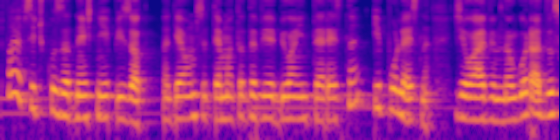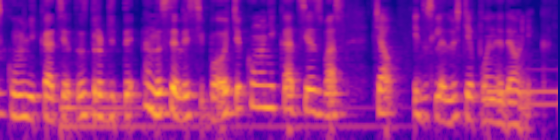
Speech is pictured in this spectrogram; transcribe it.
Това е всичко за днешния епизод. Надявам се темата да ви е била интересна и полезна. Желая ви много радост с комуникацията с другите, а на себе си повече комуникация с вас. Чао и до следващия понеделник!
